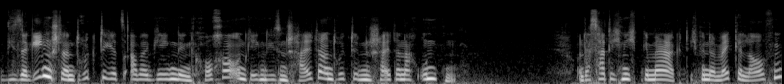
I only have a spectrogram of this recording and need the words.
dieser Gegenstand drückte jetzt aber gegen den Kocher und gegen diesen Schalter und drückte den Schalter nach unten. Und das hatte ich nicht gemerkt. Ich bin dann weggelaufen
